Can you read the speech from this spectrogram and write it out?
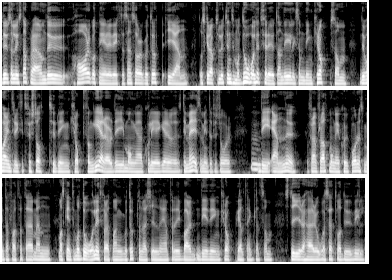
Du som lyssnar på det här, om du har gått ner i vikt och sen så har du gått upp igen, då ska du absolut inte må dåligt för det, utan det är liksom din kropp som, du har inte riktigt förstått hur din kropp fungerar och det är många kollegor till mig som inte förstår mm. det ännu. Framförallt många i sjukvården som inte har fattat det här, men man ska inte må dåligt för att man gått upp den där kilon igen, för det är bara, det är din kropp helt enkelt som styr det här oavsett vad du vill.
